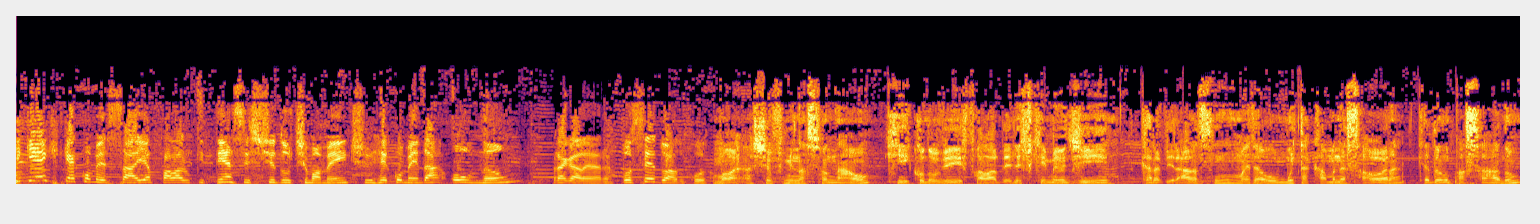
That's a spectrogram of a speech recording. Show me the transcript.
E quem é que quer começar aí a falar o que tem assistido ultimamente, recomendar ou não pra galera? Você, Eduardo Couto? Vamos lá, achei um filme nacional que quando eu ouvi falar dele fiquei meio de cara virada assim, mas é o Muita Calma Nessa Hora, que é do ano passado.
